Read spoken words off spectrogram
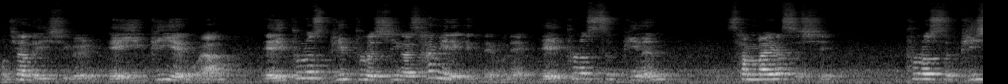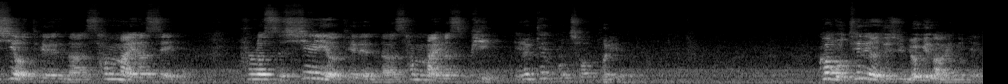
어떻게 한다 이 식을 A, B의 뭐야? A 플러스 B 플러스 C가 3이랬기 때문에 A 플러스 B는 3 마이너스 C 플러스 BC 어떻게 된다? 3 마이너스 A 플러스 CA 어떻게 된다? 3 마이너스 B 이렇게 고쳐버리는. 그럼 어떻게 되는데 지금 여기 나와 있는 게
